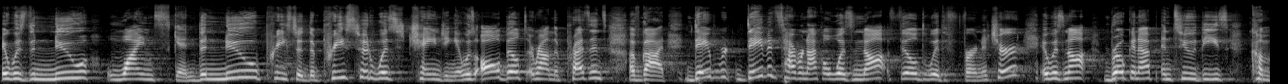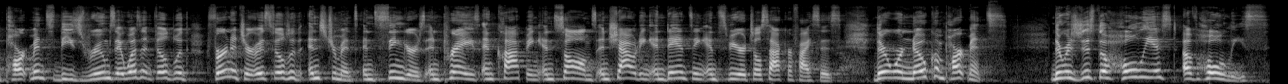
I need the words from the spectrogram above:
It was the new wineskin, the new priesthood. The priesthood was changing. It was all built around the presence of God. David's tabernacle was not filled with furniture. It was not broken up into these compartments, these rooms. It wasn't filled with furniture. It was filled with instruments and singers and praise and clapping and psalms and shouting and dancing and spiritual sacrifices. There were no compartments. There was just the holiest of holies,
